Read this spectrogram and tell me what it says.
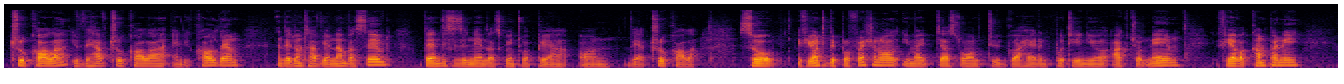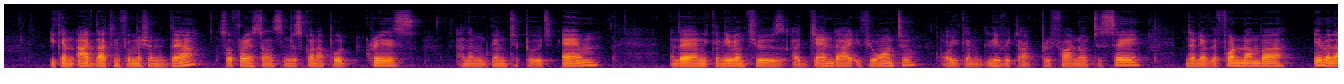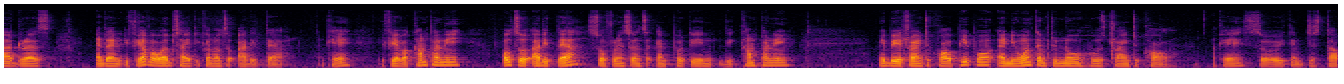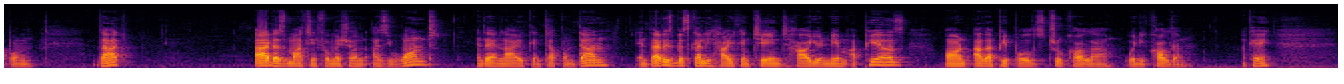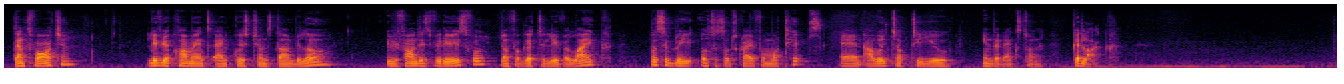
Truecaller. If they have true Truecaller and you call them and they don't have your number saved, then this is the name that's going to appear on their true Truecaller. So if you want to be professional, you might just want to go ahead and put in your actual name. If you have a company, you can add that information there. So for instance, I'm just going to put Chris and I'm going to put M and then you can even choose a gender if you want to or you can leave it at prefer not to say. Then you have the phone number email address and then if you have a website you can also add it there okay? If you have a company also add it there. So for instance i can put in the company. Maybe you're trying to call people and you want them to know who's trying to call okay? So you can just tap on that add as much information as you want and then now you can tap on done. And that is basically how you can change how your name appears on other people's Truecaller when you call them. Okay, thanks for watching. Leave your comments and questions down below. If you found this video useful, don't forget to leave a like, possibly also subscribe for more tips, and I will talk to you in the next one. Good luck.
